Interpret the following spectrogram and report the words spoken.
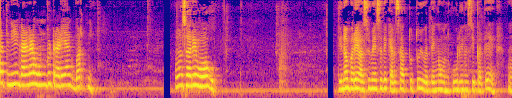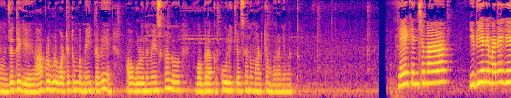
ಮತ್ತೆ ನೀನು ಗಂಡ ಉಂಡ್ಬಿಟ್ಟು ರೆಡಿಯಾಗಿ ಬರ್ತೀನಿ. ಹ್ಞೂ ಸರಿ, ಹೋಗು. ದಿನ ಬರೀ ಹಸು ಮೇಯಿಸದೆ ಕೆಲಸ ಆಗ್ತಿತ್ತು. ಇವತ್ತು ಹೆಂಗ ಒಂದು ಕೂಲಿನೂ ಸಿಕ್ಕತ್ತೆ. ಜೊತೆಗೆ ಆಕಳುಗಳು ಹೊಟ್ಟೆ ತುಂಬ ಮೇಯ್ತವೆ. ಅವುಗಳನ್ನು ಮೇಯಿಸ್ಕೊಂಡು ಗೊಬ್ಬರ ಕೂಲಿ ಕೆಲಸನೂ ಇವತ್ತು. ಇದೇನೆ ಮನೆಗೆ?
